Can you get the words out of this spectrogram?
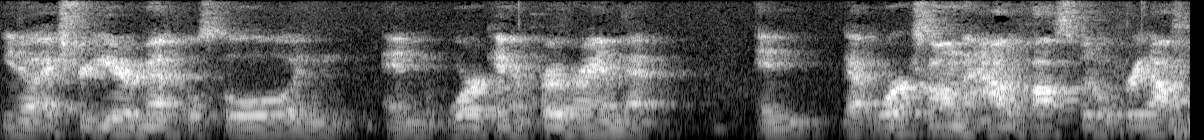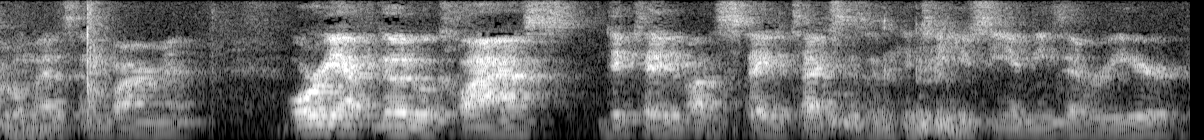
you know extra year of medical school and and work in a program that in that works on the out of hospital pre hospital medicine environment, or you have to go to a class dictated by the state of Texas and continue CMEs every year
